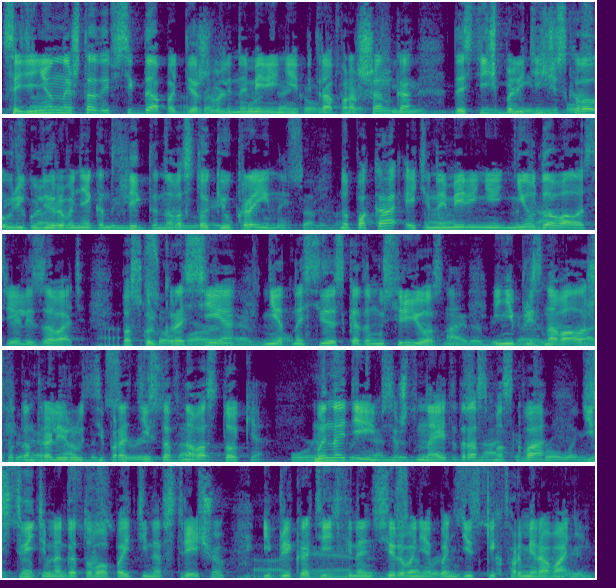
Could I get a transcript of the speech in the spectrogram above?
Соединенные Штаты всегда поддерживали намерение Петра Порошенко достичь политического урегулирования конфликта на востоке Украины. Но пока эти намерения не удавалось реализовать, поскольку Россия не относилась к этому серьезно и не признавала, что контролирует сепаратистов на востоке. Мы надеемся, что на этот раз Москва действительно готова пойти навстречу и прекратить финансирование бандитских формирований.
